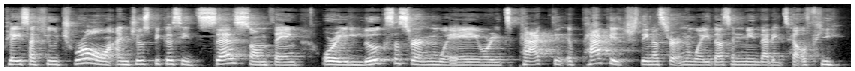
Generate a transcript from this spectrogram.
plays a huge role. And just because it says something or it looks a certain way or it's packed uh, packaged in a certain way doesn't mean that it's healthy.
